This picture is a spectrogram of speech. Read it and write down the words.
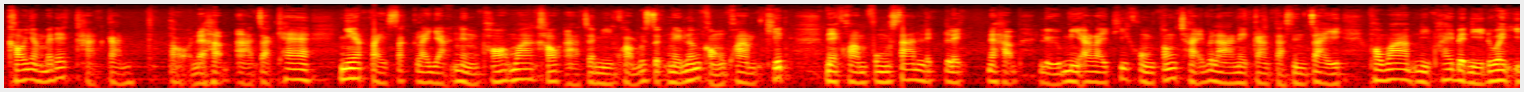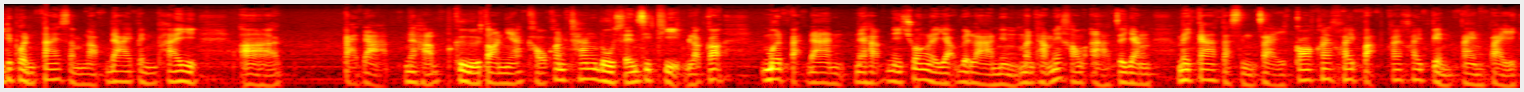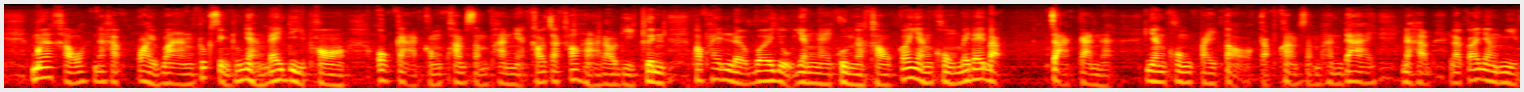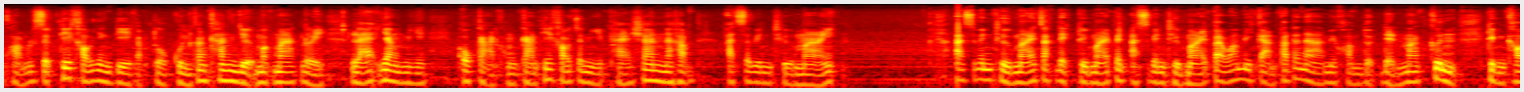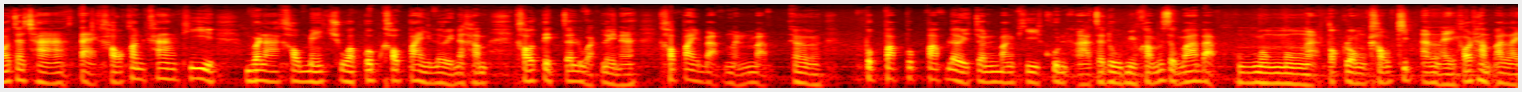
เขายังไม่ได้ขาดการ ต่อนะครับ อาจจะแค่เงียบไปสักระยะหนึ่ง เพราะว่าเขาอาจจะมีความรู้สึกในเรื่องของความคิด ในความฟุ้งซ่านเล็กๆนะครับ หรือมีอะไรที่คงต้องใช้เวลาในการตัดสินใจ เพราะว่ามีไพ่ใบนี้ด้วยอิทธิพลใต้สำหรับได้เป็นไพ่แปดดาบนะครับ คือตอนนี้เขาค่อนข้างดูเซนซิทีฟแล้วก็ มืดแปดด้านนะครับ ในช่วงระยะเวลาหนึ่ง มันทำให้เขาอาจจะยังไม่กล้าตัดสินใจ ก็ค่อยๆ ปรับ ค่อย ๆ เปลี่ยนแปลงไป เมื่อเขานะครับปล่อยวางทุกสิ่งทุกอย่างได้ดีพอ โอกาสของความสัมพันธ์เนี่ยเขาจะเข้าหาเราดีขึ้น เพราะไพ่เลเวอร์อยู่ยังไงคุณกับเขาก็ยังคงไม่ได้แบบจากกันอะยังคงไปต่อกับความสัมพันธ์ได้นะครับ แล้วก็ยังมีความรู้สึกที่เขายังดีกับตัวคุณค่อนข้างเยอะมากๆเลย และยังมีโอกาสของการที่เขาจะมี passion นะครับ อัศวินถือไม้ อัศวินถือไม้จากเด็กถือไม้เป็นอัศวินถือไม้ แปลว่ามีการพัฒนามีความโดดเด่นมากขึ้น ถึงเขาจะช้าแต่เขาค่อนข้างที่เวลาเขาเมคชัวร์ปุ๊บเขาไปเลยนะครับ เขาติดจรวดเลยนะ เขาไปแบบเหมือนแบบเออ ปุ๊บปั๊บปุ๊บปั๊บเลยจนบางทีคุณอาจจะดูมีความรู้สึกว่าแบบงงงอะตกลงเขาคิดอะไรเขาทำอะไร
